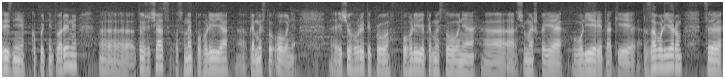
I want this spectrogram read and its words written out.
різні копитні тварини, е, в той же час основне поголів'я плямистого оленя. Е, Якщо говорити про поголів'я плямистого оленя, е, що мешкає у вольєрі, так і за вольєром, це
